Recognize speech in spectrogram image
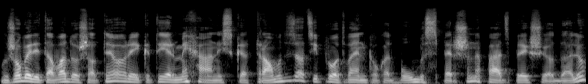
Un šobrīd ir tā vadošā teorija, ka tie ir mehāniska traumatizācija, proti, vai nu kaut kāda bumbas spēršana pēc priekšējo daļu.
